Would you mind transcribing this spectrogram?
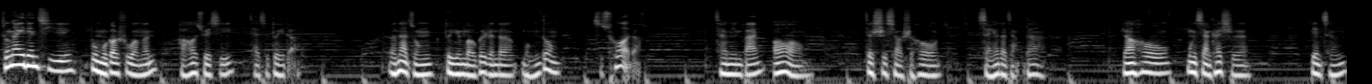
从那一天起，父母告诉我们，好好学习才是对的，而那种对于某个人的萌动是错的。才明白，哦，这是小时候想要的长大。然后梦想开始变成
